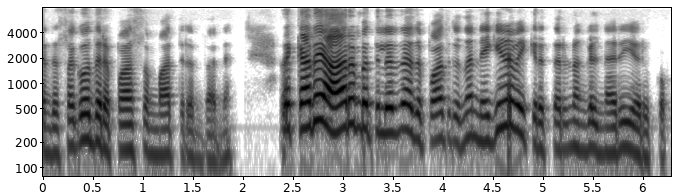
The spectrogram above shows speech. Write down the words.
அந்த சகோதர பாசம் மாத்திரம் தானே அந்த கதை ஆரம்பத்திலிருந்து அதை பார்த்துட்டு இருந்தா நெகிழ வைக்கிற தருணங்கள் நிறைய இருக்கும்.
